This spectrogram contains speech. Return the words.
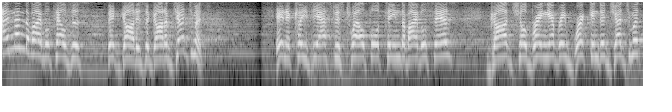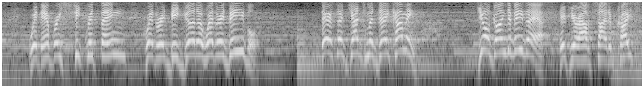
And then the Bible tells us that God is a God of judgment. In Ecclesiastes 12 14, the Bible says, God shall bring every work into judgment with every secret thing, whether it be good or whether it be evil. There's a judgment day coming. You're going to be there if you're outside of Christ,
